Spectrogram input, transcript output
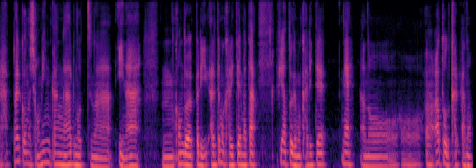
やっぱりこの庶民感があるのっていうのはいいな、うん、今度はやっぱりあれでも借りてまたフィアットでも借りてねあのああとあの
